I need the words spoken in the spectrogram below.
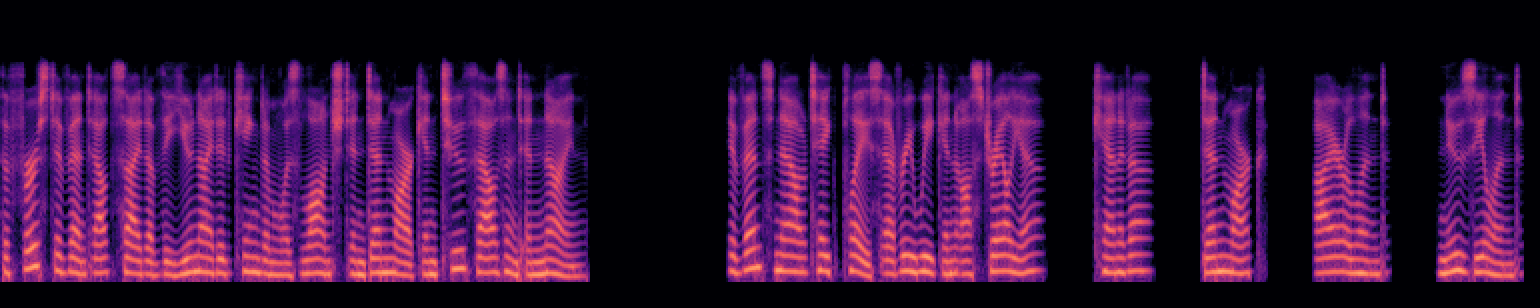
The first event outside of the United Kingdom was launched in Denmark in 2009. Events now take place every week in Australia, Canada, Denmark, Ireland, New Zealand,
